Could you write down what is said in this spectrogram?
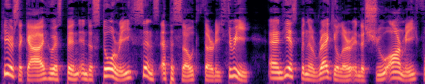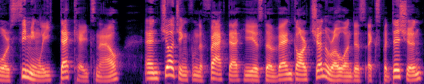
Here's a guy who has been in the story since episode 33, and he has been a regular in the Shu army for seemingly decades now. And judging from the fact that he is the vanguard general on this expedition,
